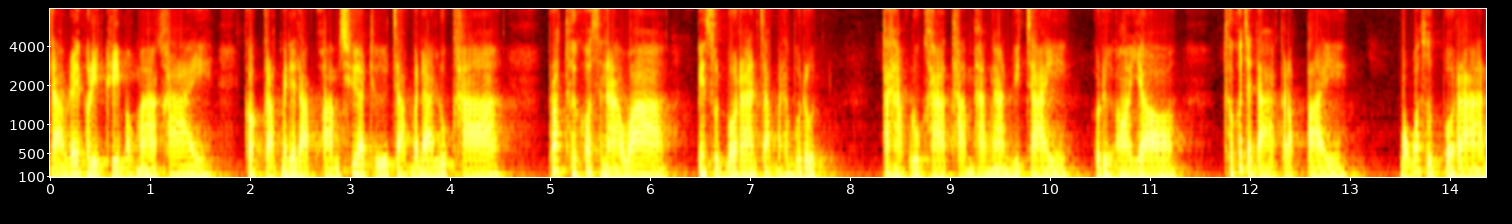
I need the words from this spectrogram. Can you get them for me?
สาวได้ผลิตครีมออกมาขาย ก็กลับไม่ได้รับความเชื่อถือจากบรรดาลูกค้า เพราะเธอโฆษณาว่าเป็นสูตรโบราณจากบรรพบุรุษ ถ้าหากลูกค้าถามหางานวิจัย หรือออยเธอก็จะด่ากลับไป บอกว่าสูตรโบราณ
